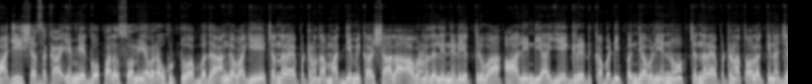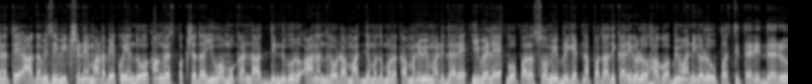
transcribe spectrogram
ಮಾಜಿ ಶಾಸಕ ಎಂಎ ಗೋಪಾಲಸ್ವಾಮಿ ಅವರ ಹುಟ್ಟುಹಬ್ಬದ ಅಂಗವಾಗಿ ಚಂದ್ರಾಯಪಟ್ಟಣದ ಮಾಧ್ಯಮಿಕ ಶಾಲಾ ಆವರಣದಲ್ಲಿ ನಡೆಯುತ್ತಿರುವ all India A grade kabaddi ಪಂದ್ಯಾವಳಿಯನ್ನು ಚಂದ್ರಾಯಪಟ್ಟಣ ತಾಲೂಕಿನ ಜನತೆ ಆಗಮಿಸಿ ವೀಕ್ಷಣೆ ಮಾಡಬೇಕು ಎಂದು ಕಾಂಗ್ರೆಸ್ ಪಕ್ಷದ ಯುವ ಮುಖಂಡ ದಿಂಡಗೂರು ಆನಂದ್ ಗೌಡ ಮಾಧ್ಯಮದ ಮೂಲಕ ಮನವಿ ಮಾಡಿದ್ದಾರೆ. ಈ ವೇಳೆ ಗೋಪಾಲಸ್ವಾಮಿ ಬ್ರಿಗೇಡ್ನ ಪದಾಧಿಕಾರಿಗಳು ಹಾಗೂ ಅಭಿಮಾನಿಗಳು ಉಪಸ್ಥಿತರಿದ್ದರು.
